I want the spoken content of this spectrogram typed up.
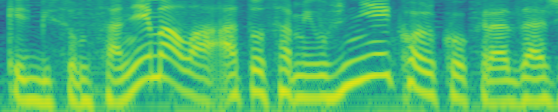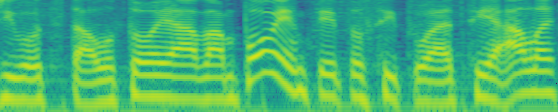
keď by som sa nemala. A to sa mi už niekoľkokrát za život stalo. To ja vám poviem tieto situácie, ale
